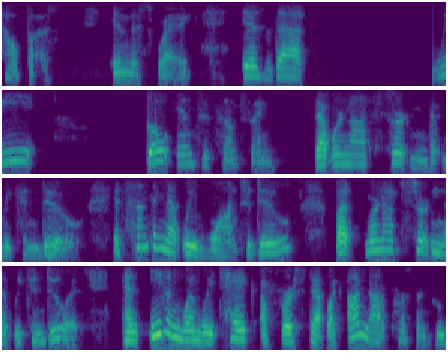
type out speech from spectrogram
help us in this way is that we go into something that we're not certain that we can do. It's something that we want to do, but we're not certain that we can do it. And even when we take a first step, like I'm not a person who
